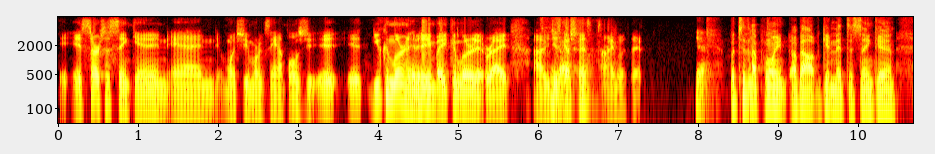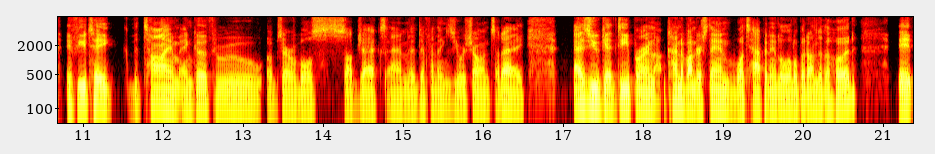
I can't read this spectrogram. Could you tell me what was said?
it starts to sink in and, and once you do more examples it, it you can learn it. Anybody can learn it right? Uh, you just yeah, got to spend some time with it. Yeah. But to that point about getting it to sink in if you take the time and go through observables subjects and the different things you were showing today as you get deeper and kind of understand what's happening a little bit under the hood, it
